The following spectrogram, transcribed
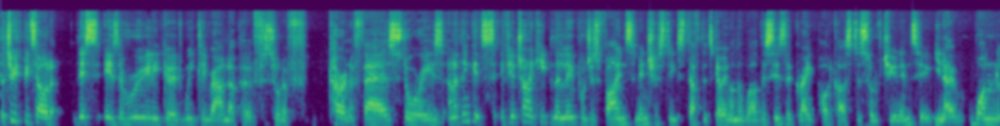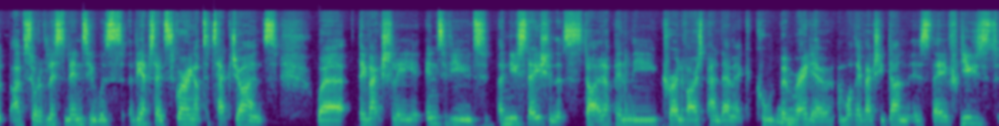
the truth be told, this is a really good weekly roundup of sort of current affairs, stories. And I think it's, if you're trying to keep in the loop or just find some interesting stuff that's going on in the world, this is a great podcast to sort of tune into. You know, one I've sort of listened into was the episode Squaring Up to Tech Giants where they've actually interviewed a new station that's started up in the coronavirus pandemic called Boom Mm. Radio. And what they've actually done is they've used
